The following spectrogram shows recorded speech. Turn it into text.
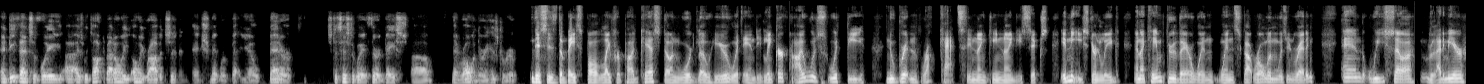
and defensively, uh, as we talked about, only only Robinson and, and Schmidt were be, you know better statistically at third base uh, than Rolen during his career. This is the Baseball Lifer podcast. Don Wardlow here with Andy Linker. I was with the New Britain Rock Cats in 1996 in the hmm. Eastern League, and I came through there when when Scott Rolen was in Reading, and we saw Vladimir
